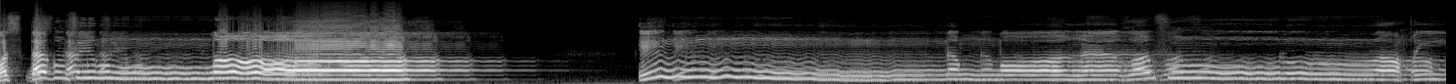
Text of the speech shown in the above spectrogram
واستغفروا الله إن الله غفور رحيم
